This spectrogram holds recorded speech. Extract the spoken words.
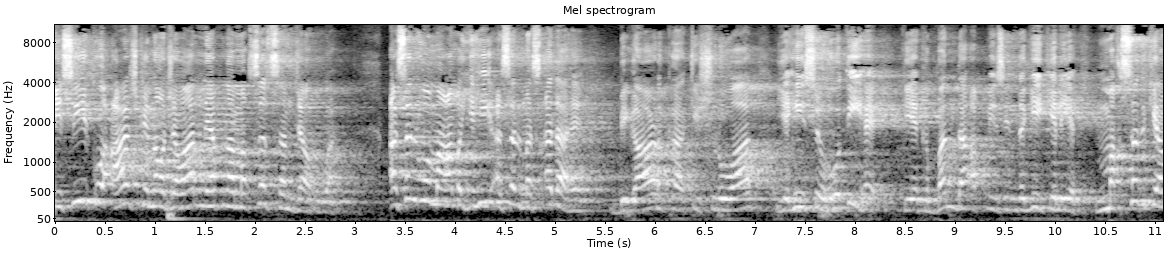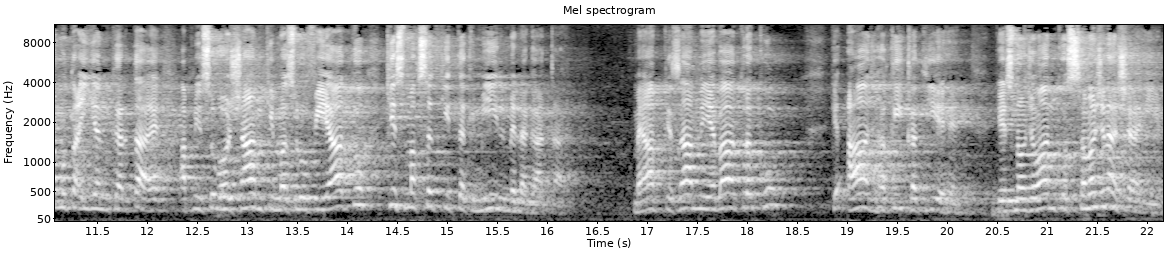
इसी को आज के नौजवान ने अपना मकसद समझा हुआ है। असल वो माम यही असल मसला है। बिगाड़ का की शुरुआत यहीं से होती है कि एक बंदा अपनी ज़िंदगी के लिए मकसद क्या मुतन करता है, अपनी सुबह शाम की मसरूफियात को किस मकसद की तकमील में लगाता है। मैं आपके सामने ये बात रखूँ कि आज हकीकत ये है कि इस नौजवान को समझना चाहिए।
